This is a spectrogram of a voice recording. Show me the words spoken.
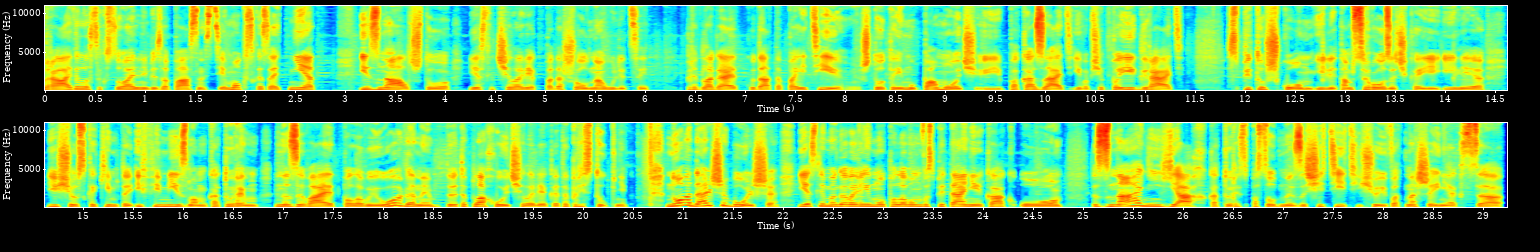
правила сексуальной безопасности, мог сказать нет и знал, что если человек подошел на улице предлагает куда-то пойти, что-то ему помочь и показать, и вообще поиграть с петушком или там с розочкой, или еще с каким-то эфемизмом, которым называет половые органы, то это плохой человек, это преступник. Ну а дальше больше. Если мы говорим о половом воспитании как о знаниях, которые способны защитить еще и в отношениях с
